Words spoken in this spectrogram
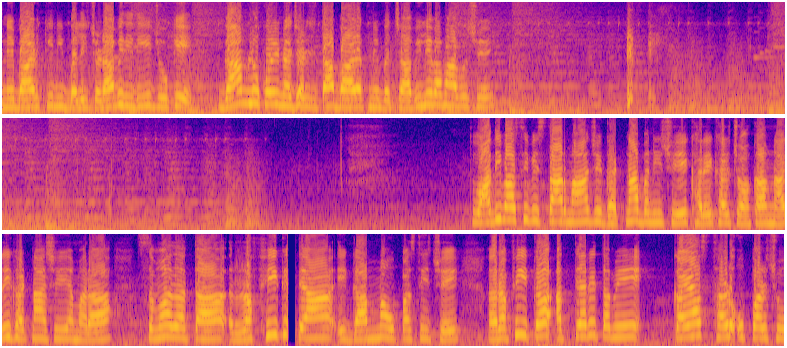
અને બાળકીની બલી ચડાવી દીધી, જોકે ગામ લોકોની નજર જતા બાળકને બચાવી લેવામાં આવ્યો છે. તો આદિવાસી વિસ્તારમાં જે ઘટના બની છે ખરેખર ચોંકાવનારી ઘટના છે. અમારા સંવાદદાતા રફીક ત્યાં એ ગામમાં ઉપસ્થિત છે. રફીક, અત્યારે તમે કયા સ્થળ ઉપર છો?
